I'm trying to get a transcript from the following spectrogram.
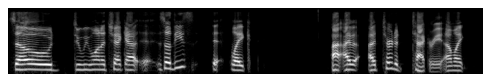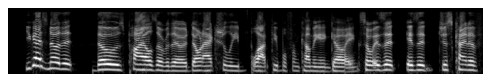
so do we want to check out? So these, uh, like, I I, I turned to Thackeray. I'm like, you guys know that those piles over there don't actually block people from coming and going. So is it is it just kind of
